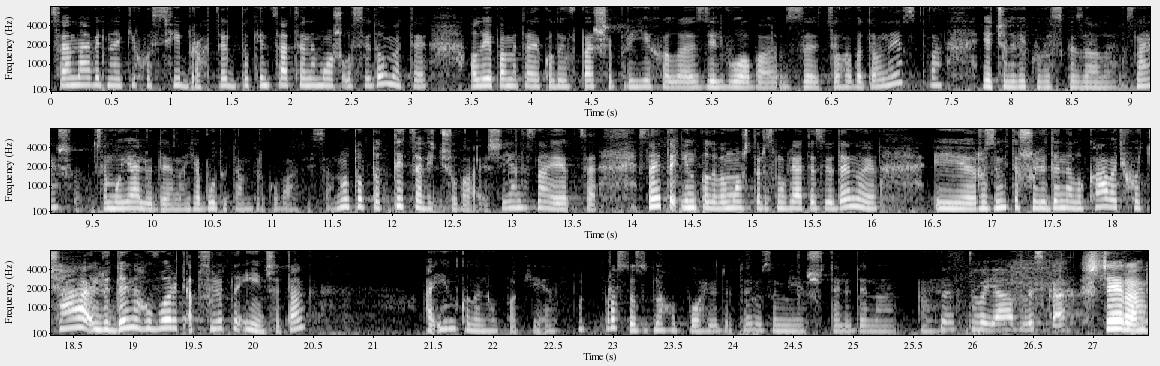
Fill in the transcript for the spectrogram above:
Це навіть на якихось фібрах. Ти до кінця це не можеш усвідомити. Але я пам'ятаю, коли вперше приїхала зі Львова з цього видавництва, я чоловікові сказала: знаєш, це моя людина, я буду там друкуватися. Ну тобто ти це відчуваєш. Я не знаю, як це. Знаєте, інколи ви можете розмовляти з людиною і розуміти, що людина лукавить, хоча людина говорить абсолютно інше, так? А інколи навпаки. От просто з одного погляду ти розумієш, що та людина. е, Це твоя близька. щира,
